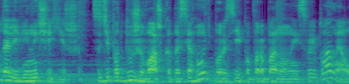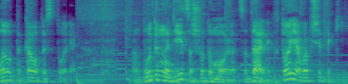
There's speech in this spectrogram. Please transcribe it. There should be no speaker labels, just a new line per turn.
далі війни ще гірше. Це типа дуже важко досягнути, бо Росії по барабану на свої плани, але от така от історія. Будемо надіятися, що домовляться. Далі, хто я взагалі такий?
